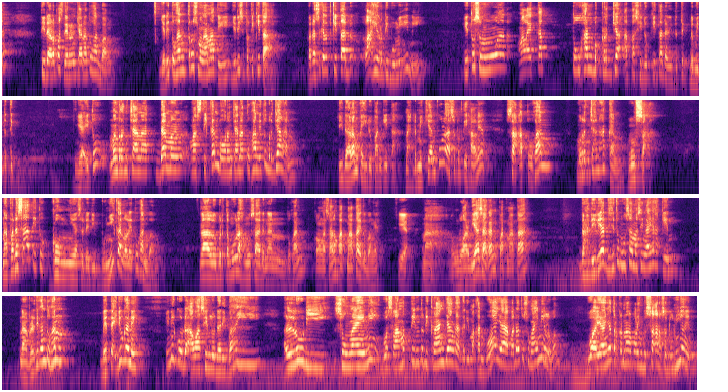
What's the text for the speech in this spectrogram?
tidak lepas dari rencana Tuhan, Bang. Jadi Tuhan terus mengamati. Jadi seperti kita, pada saat kita lahir di bumi ini, itu semua malaikat Tuhan bekerja atas hidup kita dari detik demi detik. Yaitu merencana dan memastikan bahwa rencana Tuhan itu berjalan di dalam kehidupan kita. Nah, demikian pula seperti halnya saat Tuhan merencanakan Musa. Nah, pada saat itu gongnya sudah dibunyikan oleh Tuhan, Bang. Lalu bertemulah Musa dengan Tuhan. Kalau nggak salah empat mata itu, Bang ya. Iya. Nah, luar biasa kan empat mata. Nah, dilihat di situ Musa masih nggak yakin. Nah, berarti kan Tuhan bete juga nih. Ini gue udah awasin lu dari bayi. Lu di sungai ini gue selamatin tuh di keranjang kagak dimakan buaya. Padahal tuh sungai ini lo bang. Buayanya terkenal paling besar sedunia itu.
